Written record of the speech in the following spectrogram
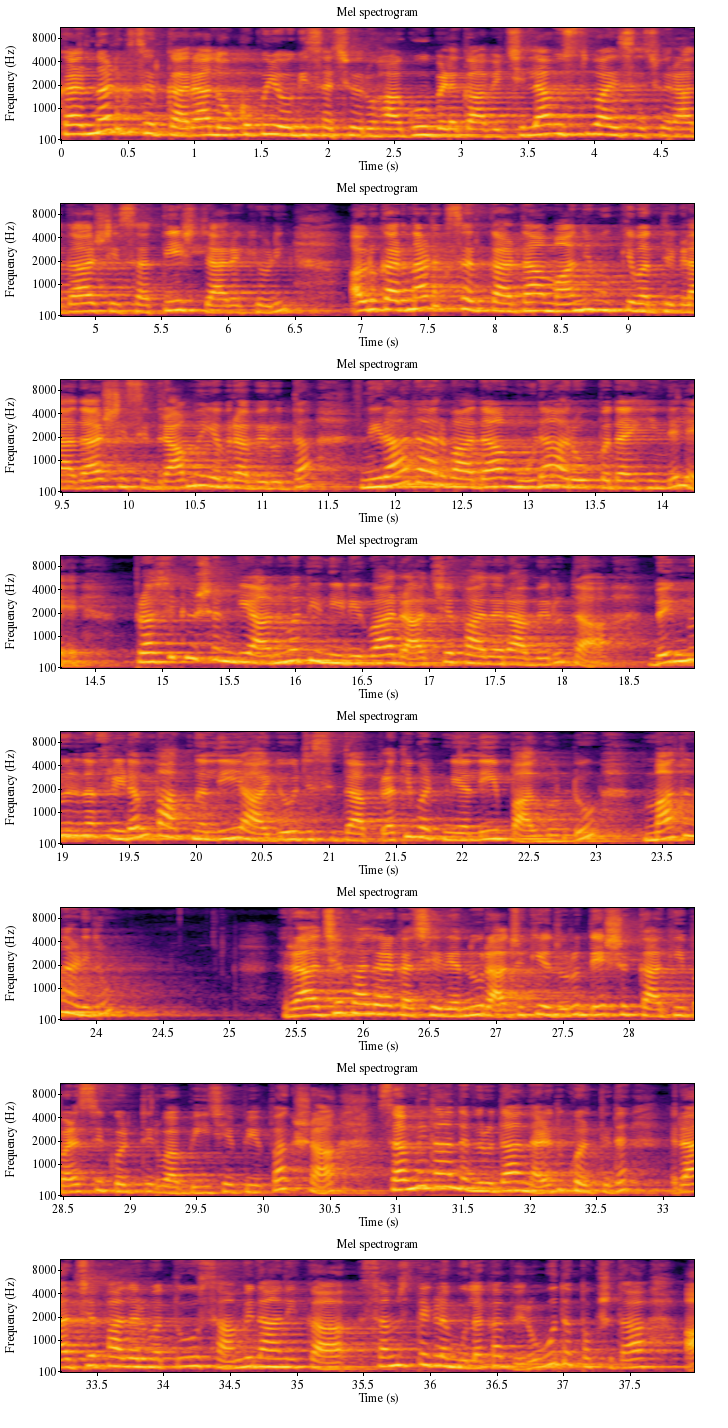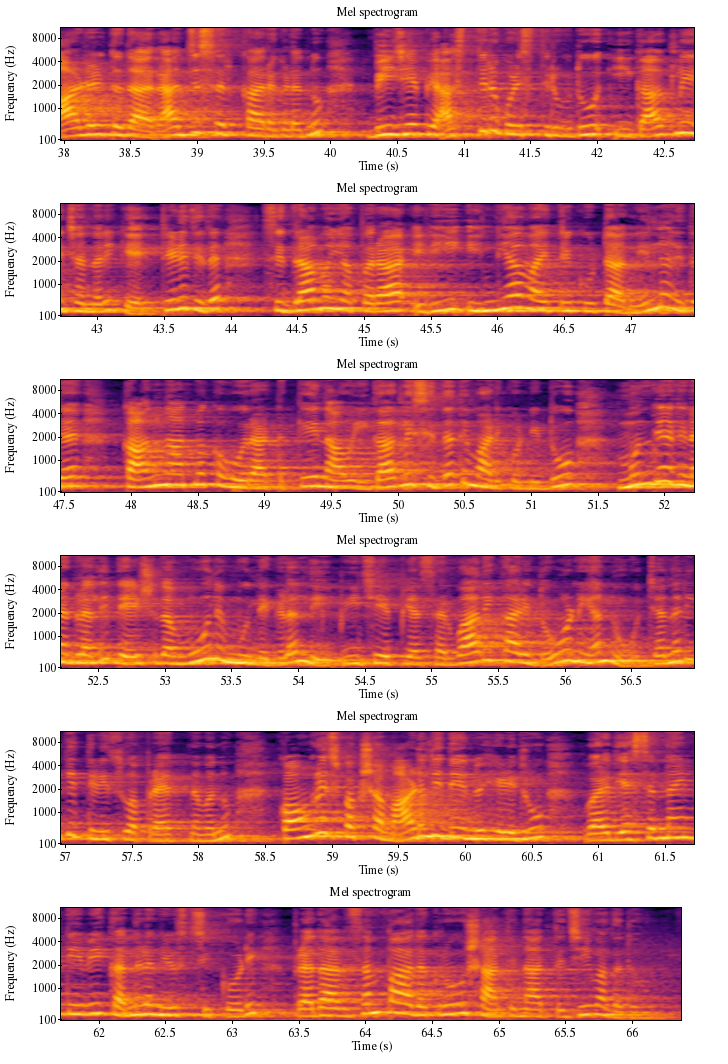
ಕರ್ನಾಟಕ ಸರ್ಕಾರ ಲೋಕೋಪಯೋಗಿ ಸಚಿವರು ಹಾಗೂ ಬೆಳಗಾವಿ ಜಿಲ್ಲಾ ಉಸ್ತುವಾರಿ ಸಚಿವರಾದ ಶ್ರೀ ಸತೀಶ್ ಜಾರಕಿಹೊಳಿ ಅವರು ಕರ್ನಾಟಕ ಸರ್ಕಾರದ ಮಾನ್ಯ ಮುಖ್ಯಮಂತ್ರಿಗಳಾದ ಶ್ರೀ ಸಿದ್ದರಾಮಯ್ಯವರ ವಿರುದ್ಧ ನಿರಾಧಾರವಾದ ಮೂಢ ಆರೋಪದ ಹಿನ್ನೆಲೆ ಪ್ರಾಸಿಕ್ಯೂಷನ್ಗೆ ಅನುಮತಿ ನೀಡಿರುವ ರಾಜ್ಯಪಾಲರ ವಿರುದ್ಧ ಬೆಂಗಳೂರಿನ ಫ್ರೀಡಂ ಪಾರ್ಕ್ನಲ್ಲಿ ಆಯೋಜಿಸಿದ್ದ ಪ್ರತಿಭಟನೆಯಲ್ಲಿ ಪಾಲ್ಗೊಂಡು ಮಾತನಾಡಿದರು. ರಾಜ್ಯಪಾಲರ ಕಚೇರಿಯನ್ನು ರಾಜಕೀಯ ದುರುದ್ದೇಶಕ್ಕಾಗಿ ಬಳಸಿಕೊಳ್ತಿರುವ ಬಿಜೆಪಿ ಪಕ್ಷ ಸಂವಿಧಾನದ ವಿರುದ್ಧ ನಡೆದುಕೊಳ್ತಿದೆ. ರಾಜ್ಯಪಾಲರು ಮತ್ತು ಸಾಂವಿಧಾನಿಕ ಸಂಸ್ಥೆಗಳ ಮೂಲಕ ವಿರೋಧ ಪಕ್ಷದ ಆಡಳಿತದ ರಾಜ್ಯ ಸರ್ಕಾರಗಳನ್ನು ಬಿಜೆಪಿ ಅಸ್ಥಿರಗೊಳಿಸುತ್ತಿರುವುದು ಈಗಾಗಲೇ ಜನರಿಗೆ ತಿಳಿದಿದೆ. ಸಿದ್ದರಾಮಯ್ಯ ಪರ ಇಡೀ ಇಂಡಿಯಾ ಮೈತ್ರಿಕೂಟ ನಿಲ್ಲಲಿದೆ. ಕಾನೂನಾತ್ಮಕ ಹೋರಾಟಕ್ಕೆ ನಾವು ಈಗಾಗಲೇ ಸಿದ್ಧತೆ ಮಾಡಿಕೊಂಡಿದ್ದು, ಮುಂದಿನ ದಿನಗಳಲ್ಲಿ ದೇಶದ ಮೂಲೆ ಮೂಲೆಗಳಲ್ಲಿ ಬಿಜೆಪಿಯ ಸರ್ವಾಧಿಕಾರಿ ಧೋರಣೆಯನ್ನು ಜನರಿಗೆ ತಿಳಿಸುವ ಪ್ರಯತ್ನವನ್ನು ಕಾಂಗ್ರೆಸ್ ಪಕ್ಷ ಮಾಡಲಿದೆ ಎಂದು ಹೇಳಿದರು. ವರದಿ S N nine TV, Kannada news Chikkodi, ಪ್ರಧಾನ ಸಂಪಾದಕರು ಶಾಂತಿನಾಥ್ ಜೀವಗದು.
